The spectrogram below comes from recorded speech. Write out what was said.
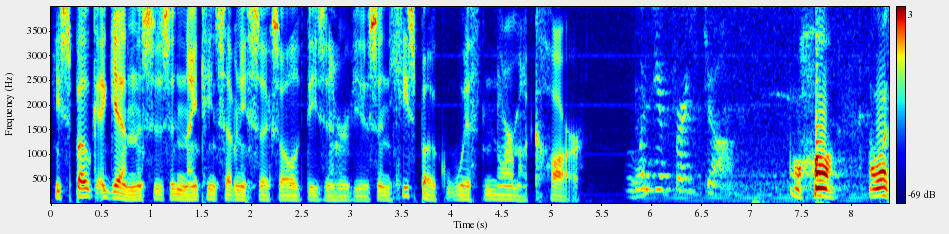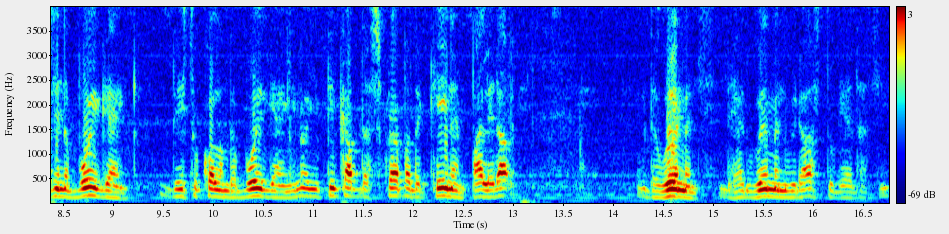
he spoke again. This is in 1976. All of these interviews, and he spoke with Norma Carr. What was your first job? Oh, I was in a boy gang. They used to call them the boy gang. You know, you pick up the scrap of the cane and pile it up. With the women's, they had women with us together, see,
